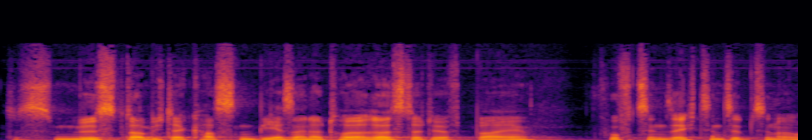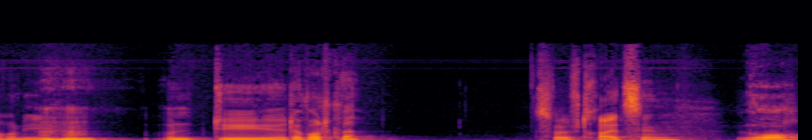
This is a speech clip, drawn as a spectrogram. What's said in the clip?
Das müsste, glaube ich, der Kasten Bier sein, der teurer ist. Der dürfte bei 15, 16, 17 Euro liegen. Und die, der Wodka? 12, 13. Ja,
